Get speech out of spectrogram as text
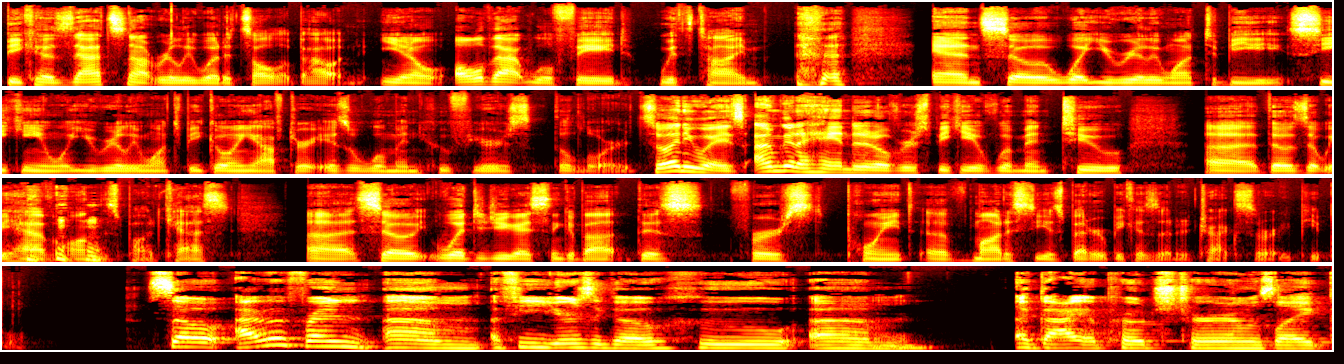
because that's not really what it's all about. You know, all that will fade with time. and so, what you really want to be seeking and what you really want to be going after is a woman who fears the Lord. So, anyways, I'm going to hand it over, speaking of women, to uh, those that we have on this podcast. Uh, so, what did you guys think about this first point of modesty is better because it attracts the right people? So I have a friend um, a few years ago who um, a guy approached her and was like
